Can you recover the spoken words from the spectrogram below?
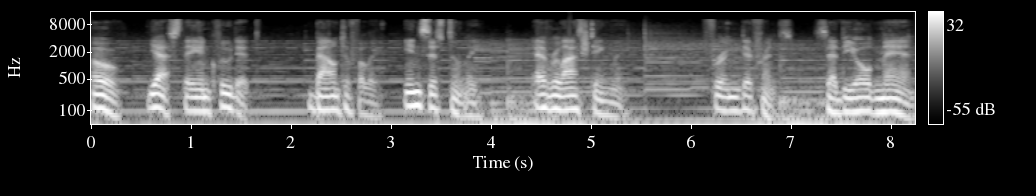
Oh, yes they include it. Bountifully, insistently. Everlastingly. For indifference, said the old man,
